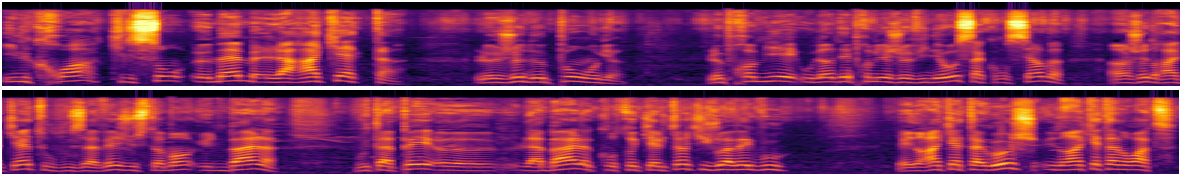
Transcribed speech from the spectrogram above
ils croient qu'ils sont eux-mêmes la raquette, le jeu de Pong. Le premier ou l'un des premiers jeux vidéo, ça concerne un jeu de raquette où vous avez justement une balle, vous tapez euh, la balle contre quelqu'un qui joue avec vous. Il y a une raquette à gauche, une raquette à droite.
